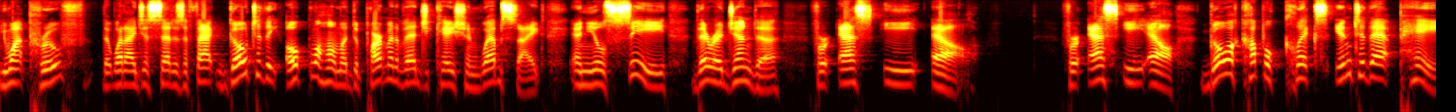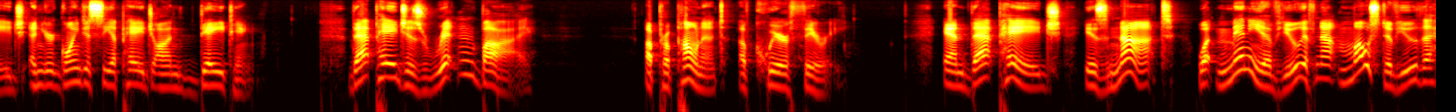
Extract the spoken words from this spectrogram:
You want proof that what I just said is a fact? Go to the Oklahoma Department of Education website and you'll see their agenda for SEL. For SEL, go a couple clicks into that page and you're going to see a page on dating. That page is written by a proponent of queer theory. And that page is not what many of you, if not most of you, the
